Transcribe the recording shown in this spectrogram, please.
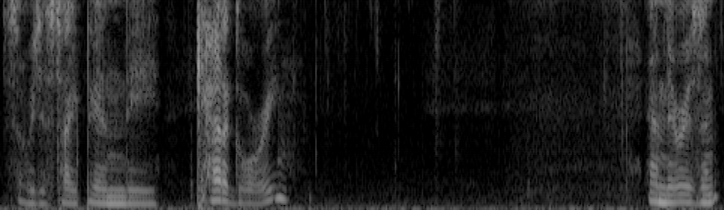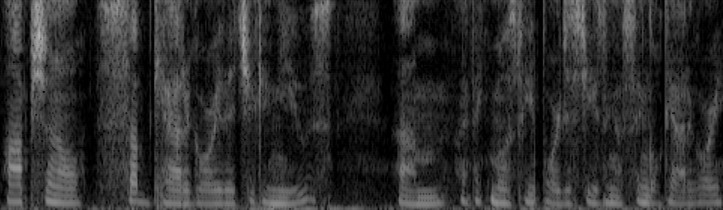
So we just type in the category and there is an optional subcategory that you can use um, I think most people are just using a single category,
